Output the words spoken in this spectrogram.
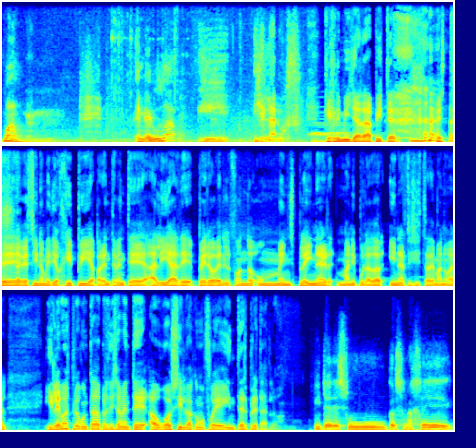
Bueno, en, en Neruda y, y en la luz. Qué grimilla da Peter, este vecino medio hippie, aparentemente aliade, pero en el fondo un mansplainer, manipulador y narcisista de manual. Y le hemos preguntado precisamente a Hugo Silva cómo fue interpretarlo. Peter es un personaje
